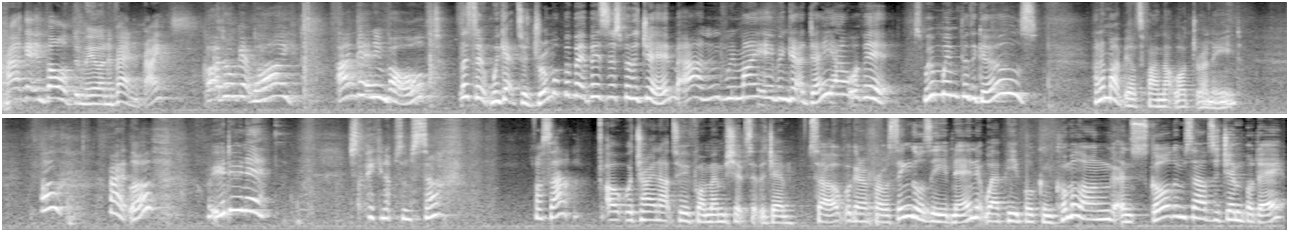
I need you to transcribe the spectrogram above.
Can't get involved in my own event, right? I don't get why. I'm getting involved. Listen, we get to drum up a bit of business for the gym and we might even get a day out of it. It's win-win for the girls. And I might be able to find that lodger I need. Oh, right, love. What are you doing here? Just picking up some stuff. What's that? Oh, we're trying out two for one memberships at the gym. So we're going to throw a singles evening where people can come along and score themselves a gym buddy,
